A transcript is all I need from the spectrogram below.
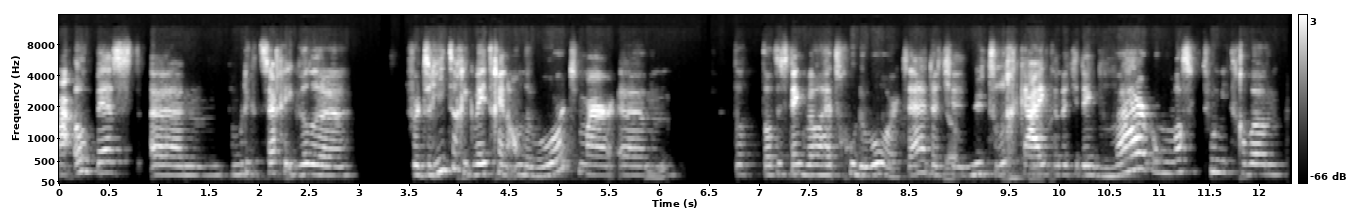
Maar ook best, um, hoe moet ik het zeggen? Ik wilde verdrietig, ik weet geen ander woord, maar um, dat, dat is denk ik wel het goede woord. Hè? Dat je nu terugkijkt en dat je denkt, waarom was ik toen niet gewoon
